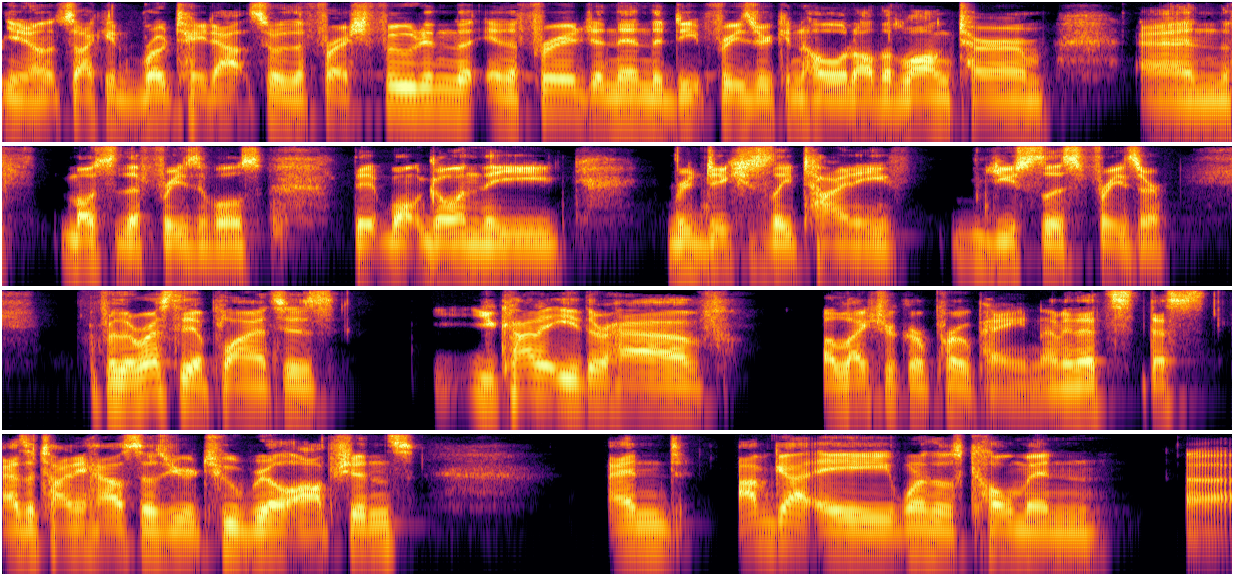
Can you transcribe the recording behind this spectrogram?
You know, so I can rotate out sort of the fresh food in the in the fridge, and then the deep freezer can hold all the long term and the, most of the freezables that won't go in the ridiculously tiny, useless freezer. For the rest of the appliances, you kind of either have electric or propane. I mean, that's that's as a tiny house, those are your two real options. And I've got a one of those Coleman uh,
